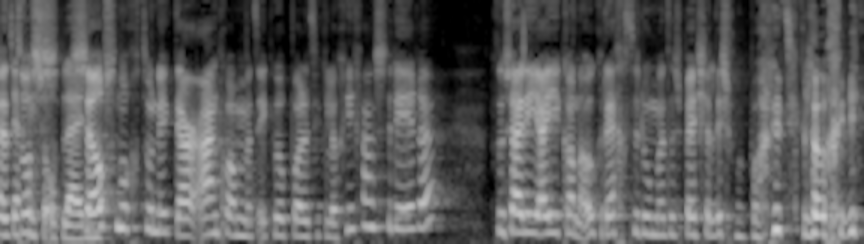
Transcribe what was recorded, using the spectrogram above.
Het was opleiding. zelfs nog toen ik daar aankwam met ik wil politicologie gaan studeren. Toen zeiden ja, je kan ook rechten doen met een specialisme politicologie.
